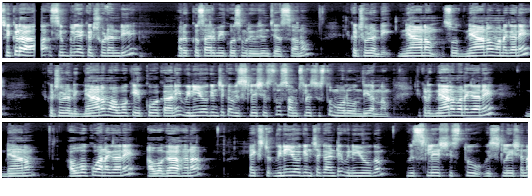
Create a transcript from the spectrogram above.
సో ఇక్కడ సింపుల్గా ఇక్కడ చూడండి. మరొకసారి మీకోసం రివిజన్ చేస్తాను. ఇక్కడ చూడండి. జ్ఞానం. సో జ్ఞానం అనగానే ఇక్కడ చూడండి. జ్ఞానం అవ్వకు ఎక్కువ కానీ వినియోగించక విశ్లేషిస్తూ సంశ్లేషిస్తూ మూల ఉంది అన్నాం. ఇక్కడ జ్ఞానం అనగానే జ్ఞానం. అవ్వకు అనగానే అవగాహన. నెక్స్ట్ వినియోగించక అంటే వినియోగం. విశ్లేషిస్తూ విశ్లేషణ.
